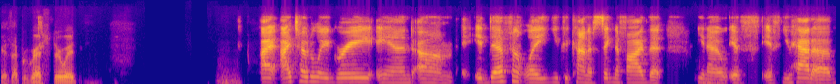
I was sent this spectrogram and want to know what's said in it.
as I progressed through it. I, I totally agree. And um, it definitely, you could kind of signify that, you know, if, if you had a,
